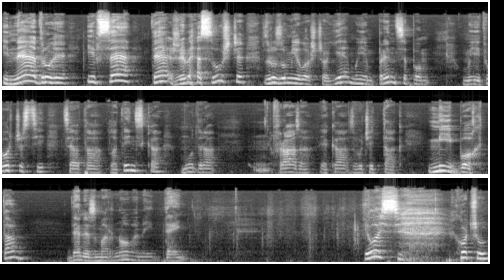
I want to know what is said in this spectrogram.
і недруги, і все те живе суще, зрозуміло, що є моїм принципом у моїй творчості. Це ота латинська мудра фраза, яка звучить так: Мій Бог там, де не змарнований день. І ось хочу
